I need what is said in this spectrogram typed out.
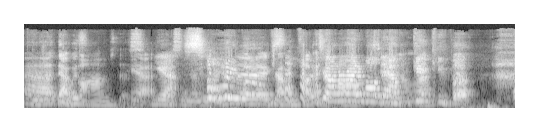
uh, that was bombs. This. yeah. Yeah. This So many You're bombs. dropping fucking I'm trying to write them all down. Daniela. Can't keep up.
